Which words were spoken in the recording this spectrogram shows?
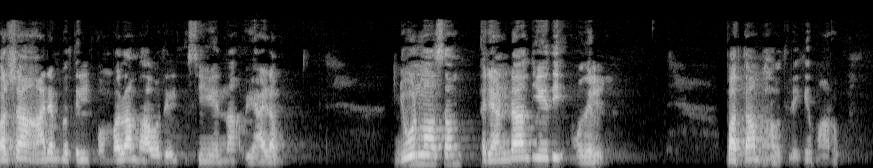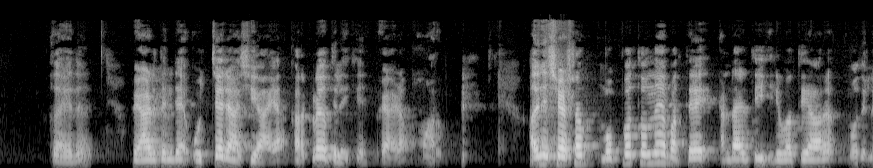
വർഷ ആരംഭത്തിൽ ഒമ്പതാം ഭാവത്തിൽ സ്ഥിതി ചെയ്യുന്ന വ്യാഴം ജൂൺ മാസം രണ്ടാം തീയതി മുതൽ പത്താം ഭാവത്തിലേക്ക് മാറും. അതായത് വ്യാഴത്തിന്റെ ഉച്ചരാശിയായ കർക്കിടകത്തിലേക്ക് വ്യാഴം മാറും. അതിനുശേഷം മുപ്പത്തൊന്ന് പത്ത് രണ്ടായിരത്തി ഇരുപത്തി ആറ് മുതൽ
